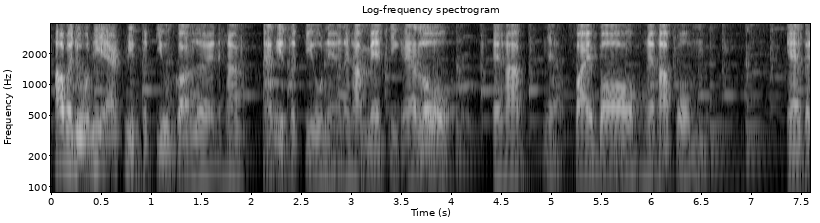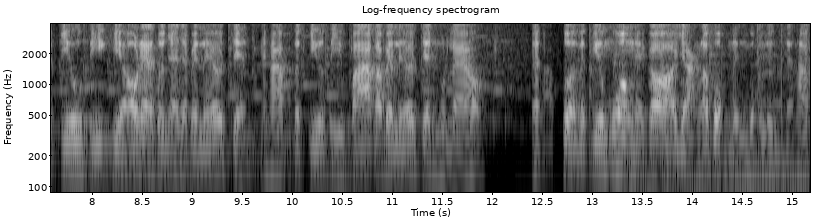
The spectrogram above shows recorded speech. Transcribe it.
เข้าไปดูที่ Active Skill ก่อนเลยนะครับ Active Skill เนี่ยนะครับ Magic Arrow นะครับเนี่ยไฟบอลนะครับผม เนี่ยสกิลสีเขียวเนี่ยส่วนใหญ่จะเป็นเลเวล7นะครับสกิลสีฟ้าก็เป็นเลเวล7หมดแล้วนะครับส่วนสกิลม่วงเนี่ยก็อย่างละบวก1บวก1นะครับ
